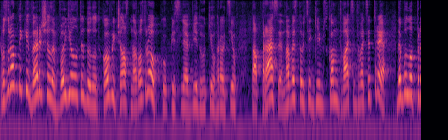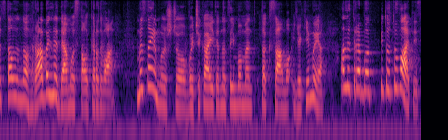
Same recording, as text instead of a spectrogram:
Розробники вирішили виділити додатковий час на розробку після відгуків гравців та преси на виставці Gamescom 2023, де було представлено грабельне демо Stalker 2. Ми знаємо, що ви чекаєте на цей момент так само, як і ми, але треба підготуватись,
